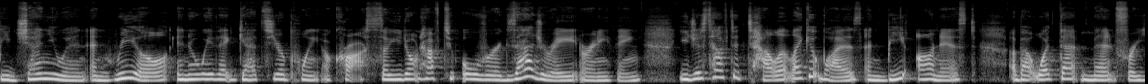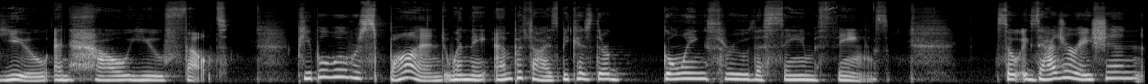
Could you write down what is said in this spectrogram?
Be genuine and real in a way that gets your point across. So you don't have to over exaggerate or anything. You just have to tell it like it was and be honest about what that meant for you and how you felt. People will respond when they empathize because they're going through the same things. So, exaggeration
